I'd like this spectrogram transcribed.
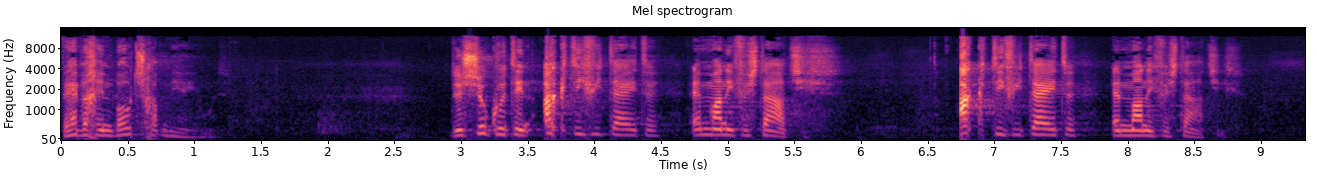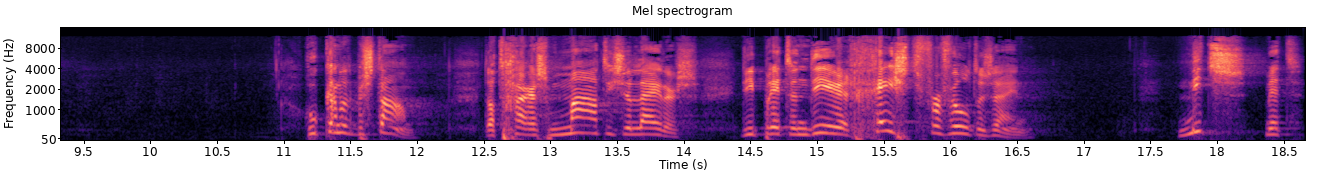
We hebben geen boodschap meer, jongens. Dus zoeken we het in activiteiten en manifestaties. Activiteiten en manifestaties. Hoe kan het bestaan dat charismatische leiders die pretenderen geestvervuld te zijn, niets met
